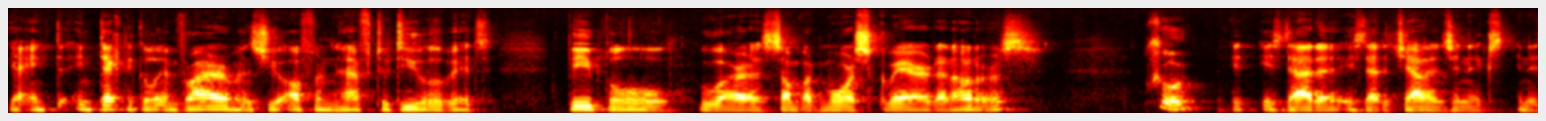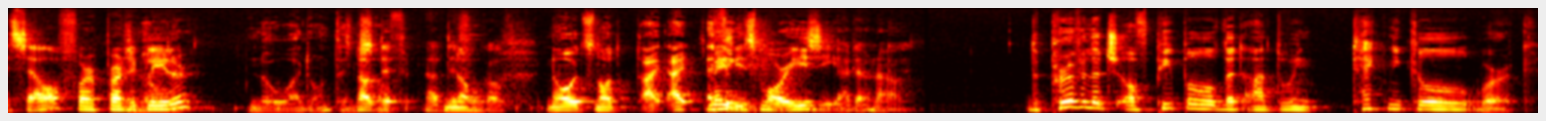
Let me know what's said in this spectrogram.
yeah. In, in technical environments, you often have to deal with people who are somewhat more square than others. Sure. Is that a is that a challenge in ex, in itself for a project leader? No, I don't think not so. diffi- not no. difficult. No, it's not. I, I, Maybe think it's more easy. I don't know. the privilege of people that are doing technical work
